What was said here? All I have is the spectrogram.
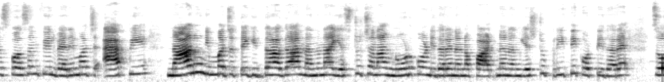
this person feel very much happy ನಾನು ನಿಮ್ಮ ಜೊತೆಗಿದ್ದಾಗ ನನ್ನನ್ನ ಎಷ್ಟು ಚೆನ್ನಾಗಿ ನೋಡ್ಕೊಂಡಿದ್ದಾರೆ, ನನ್ನ ಪಾರ್ಟ್ನರ್ ನನ್ಗೆ ಎಷ್ಟು ಪ್ರೀತಿ ಕೊಟ್ಟಿದ್ದಾರೆ. ಸೊ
